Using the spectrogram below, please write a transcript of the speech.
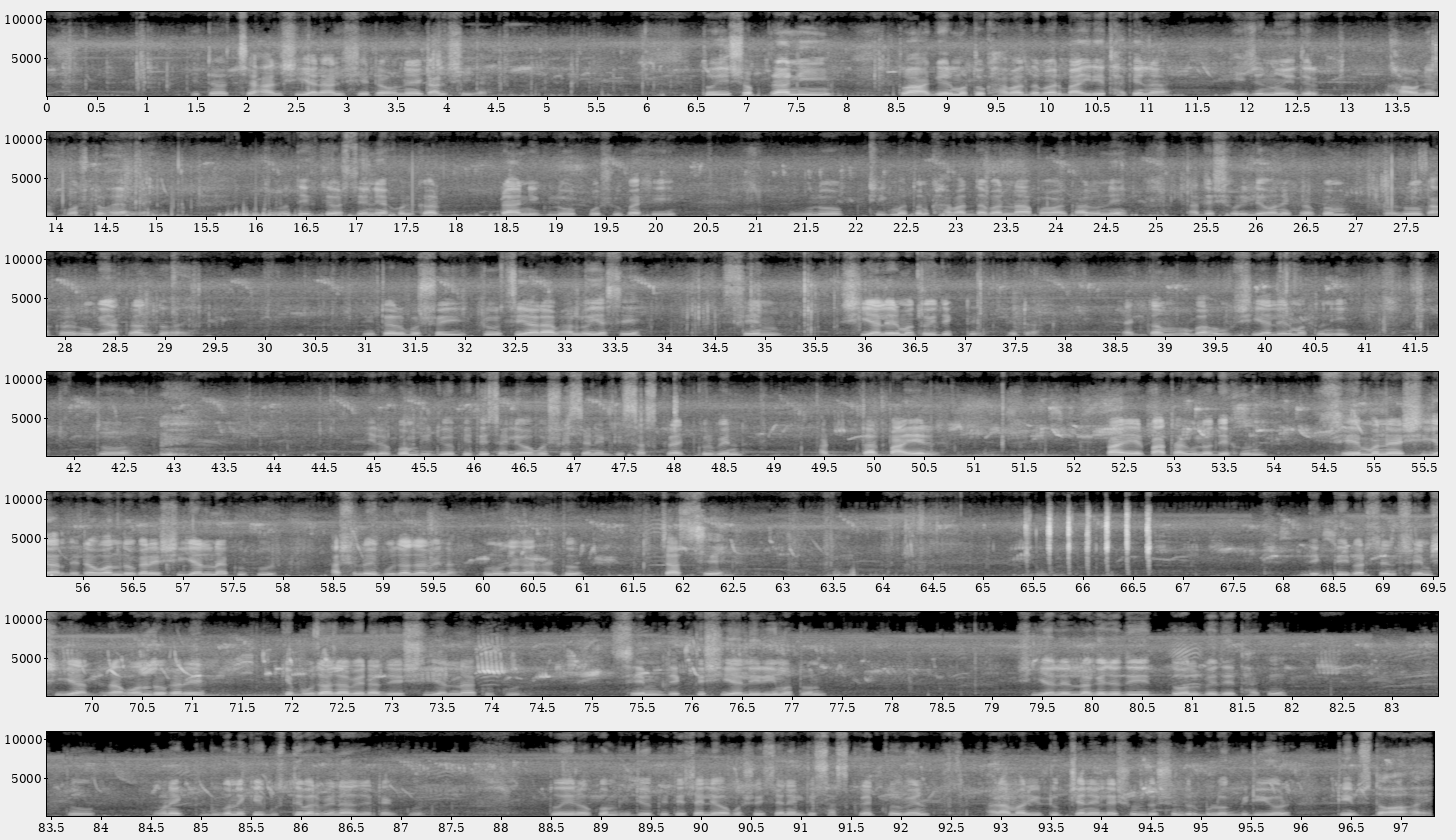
এটা হচ্ছে আলসি আর আলসি, এটা অনেক আলসিয়া তো এসব প্রাণী তো আগের মতো খাবার দাবার বাইরে থাকে না। এই জন্য এদের খাওয়ানোর কষ্ট হয়ে যায়। তো দেখতে পাচ্ছেন, এখনকার প্রাণীগুলো পশু পাখি এগুলো ঠিক মতন খাবার দাবার না পাওয়ার কারণে তাদের শরীরে অনেক রকম রোগ আক্রা, রোগে আক্রান্ত হয়। এটার অবশ্যই একটু চেহারা ভালোই আছে। সেম শিয়ালের মতোই দেখতে এটা। একদম হুবাহু শিয়ালের মতনই। তো এরকম ভিডিও পেতে চাইলে অবশ্যই চ্যানেলটি সাবস্ক্রাইব করবেন। আর তার পায়ের পায়ের পাতাগুলো দেখুন। সে মানে শিয়াল। এটা অন্ধকারে শিয়াল না কুকুর আসলেই বোঝা যাবে না। কোনো জায়গায় হয়তো যাচ্ছে। দেখতেই পারছেন সেম শিয়াল। অন্ধকারে কে বোঝা যাবে না যে শিয়াল না কুকুর। সেম দেখতে শিয়ালেরই মতন। শিয়ালের লগে যদি দল বেঁধে থাকে, তো অনেক, অনেকেই বুঝতে পারবে না যে এটা তো এরকম ভিডিও পেতে চাইলে অবশ্যই চ্যানেলটি সাবস্ক্রাইব করবেন। আর আমার ইউটিউব চ্যানেলে সুন্দর সুন্দর ব্লগ ভিডিওর টিপস দেওয়া হয়।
